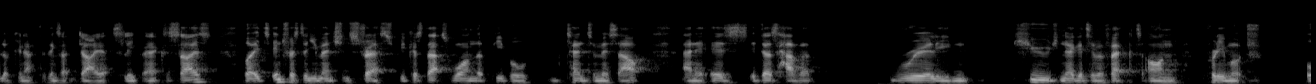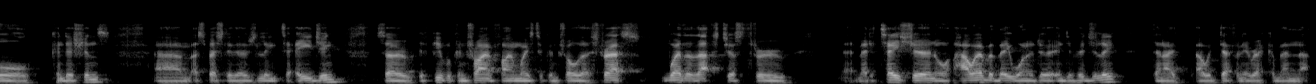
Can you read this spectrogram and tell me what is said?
looking after things like diet, sleep, and exercise. But it's interesting you mentioned stress because that's one that people tend to miss out, and it is it does have a really huge negative effect on pretty much all conditions, um, especially those linked to aging. So if people can try and find ways to control their stress, whether that's just through uh, meditation or however they want to do it individually, then I, I would definitely recommend that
